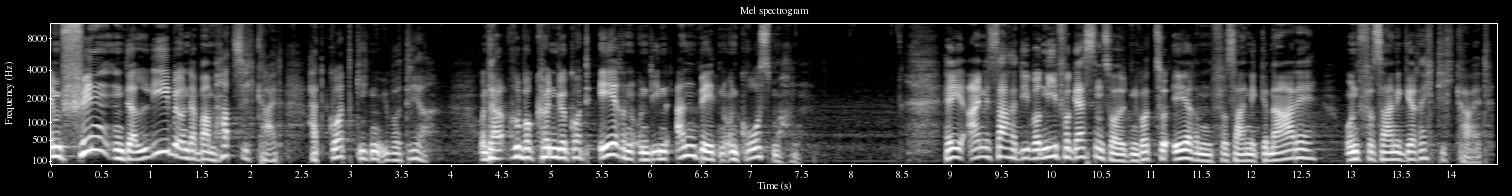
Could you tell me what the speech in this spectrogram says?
Empfinden der Liebe und der Barmherzigkeit hat Gott gegenüber dir. Und darüber können wir Gott ehren und ihn anbeten und groß machen. Hey, eine Sache, die wir nie vergessen sollten, Gott zu ehren für seine Gnade und für seine Gerechtigkeit.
